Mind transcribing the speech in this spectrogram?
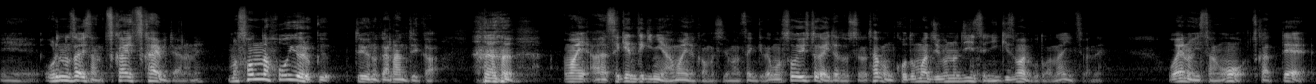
えー、俺の財産使え使えみたいなね、まあ、そんな包容力というのかなんていうか 甘い世間的には甘いのかもしれませんけどもそういう人がいたとしたら多分子供は自分の人生に行き詰まることがないんですよね。親の遺産を使って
